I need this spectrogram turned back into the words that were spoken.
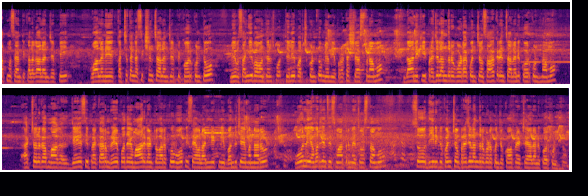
ఆత్మశాంతి కలగాలని చెప్పి వాళ్ళని ఖచ్చితంగా శిక్షించాలని చెప్పి కోరుకుంటూ మేము సంఘీభావం తెలుసు తెలియపరచుకుంటూ మేము ఈ ప్రొటెస్ట్ చేస్తున్నాము. దానికి ప్రజలందరూ కూడా కొంచెం సహకరించాలని కోరుకుంటున్నాము. యాక్చువల్గా మా జేఏసీ ప్రకారం రేపు ఉదయం ఆరు గంటల వరకు ఓపీ సేవలు అన్నింటినీ బంద్ చేయమన్నారు. ఓన్లీ ఎమర్జెన్సీస్ మాత్రమే చూస్తాము. సో దీనికి కొంచెం ప్రజలందరూ కూడా కొంచెం కోఆపరేట్ చేయాలని కోరుకుంటున్నాం.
